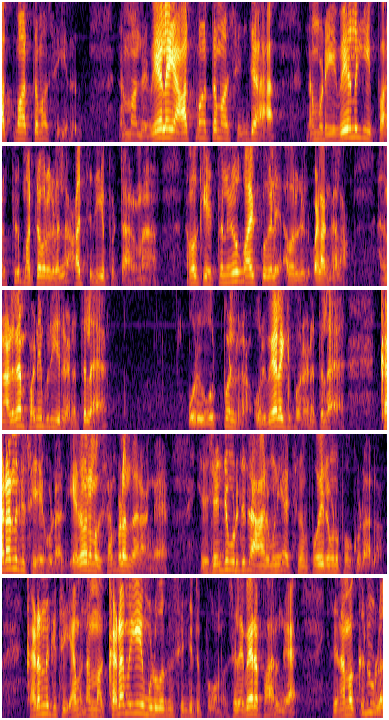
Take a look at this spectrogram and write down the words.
ஆத்மார்த்தமாக செய்கிறது. நம்ம அந்த வேலையை ஆத்மார்த்தமாக செஞ்சால் நம்முடைய வேலையை பார்த்து மற்றவர்களெல்லாம் ஆச்சரியப்பட்டாங்கன்னா நமக்கு எத்தனையோ வாய்ப்புகளை அவர்கள் வழங்கலாம். அதனால தான் பணிபுரிகிற இடத்துல ஒரு ஒர்க் பண்ணுறான் ஒரு வேலைக்கு போகிற இடத்துல கடனுக்கு செய்யக்கூடாது. ஏதோ நமக்கு சம்பளம் தராங்க. இதை செஞ்சு முடிச்சுட்டு ஆறு மணி ஆச்சு நம்ம போயிடணும்னு போகக்கூடாதான். கடனுக்கு செய்யாமல் நம்ம கடமையை முழுவதும் செஞ்சுட்டு போகணும். சில பேரை பாருங்கள் இது நமக்குன்னு உள்ள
